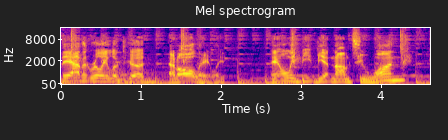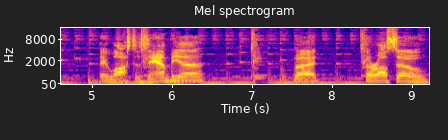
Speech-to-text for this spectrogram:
They haven't really looked good at all lately. They only beat Vietnam 2 1. They lost to Zambia but they're also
